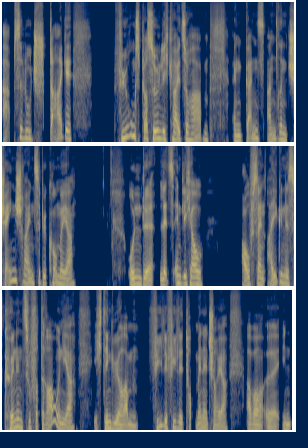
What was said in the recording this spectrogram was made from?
absolut starke Führungspersönlichkeit zu haben, einen ganz anderen Change reinzubekommen, ja. Und äh, letztendlich auch auf sein eigenes Können zu vertrauen, ja. Ich denke, wir haben viele, viele Top-Manager, ja. Aber äh, in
